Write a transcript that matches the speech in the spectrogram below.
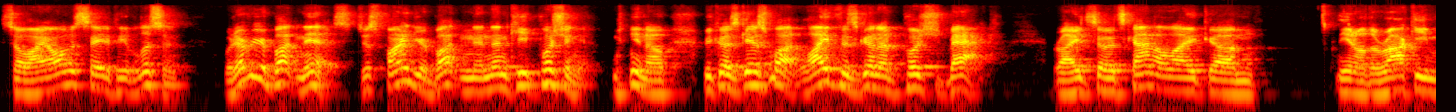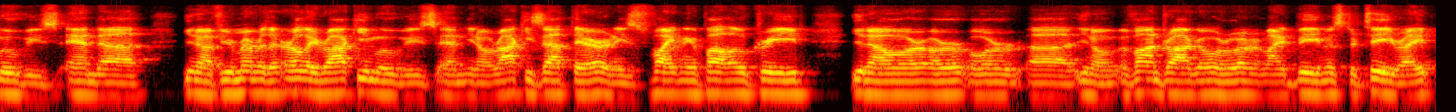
So I always say to people, listen, whatever your button is, just find your button and then keep pushing it, you know, because guess what? Life is going to push back, right? So it's kind of like, um, you know, the Rocky movies. And, uh, you know, if you remember the early Rocky movies and, you know, Rocky's out there and he's fighting Apollo Creed, you know, or, or, or uh, you know, Ivan Drago or whoever it might be, Mr. T, right?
